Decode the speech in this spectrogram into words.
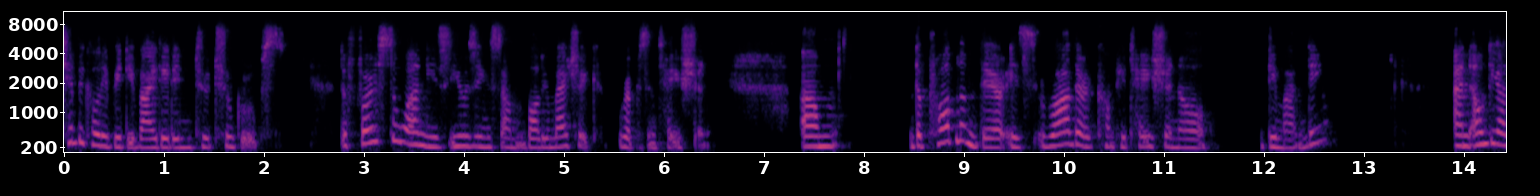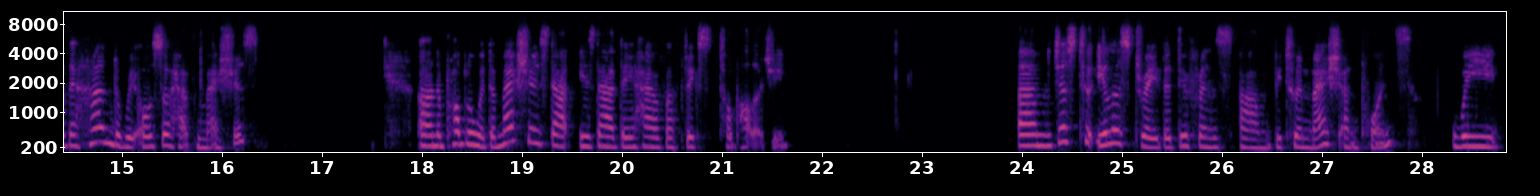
typically be divided into two groups. The first one is using some volumetric representation. Um, the problem there is rather computational demanding. And on the other hand, we also have meshes. And the problem with the meshes that is that they have a fixed topology. Um, just to illustrate the difference um, between mesh and points, we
